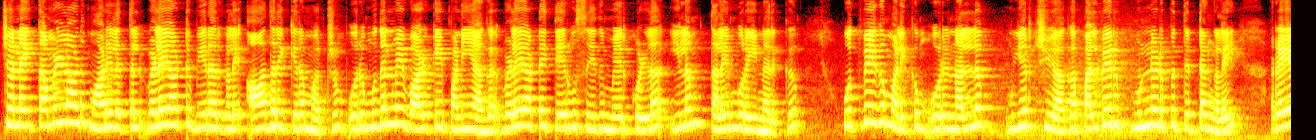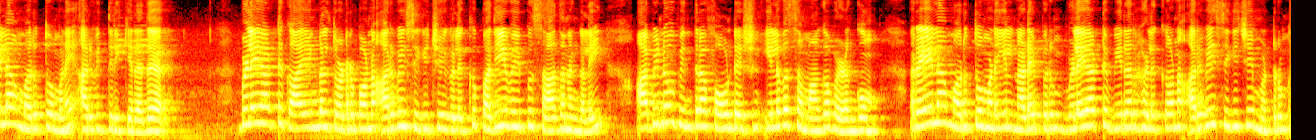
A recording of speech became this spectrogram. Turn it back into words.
சென்னை தமிழ்நாடு மாநிலத்தில் விளையாட்டு வீரர்களை ஆதரிக்கிற மற்றும் ஒரு முதன்மை வாழ்க்கை பணியாக விளையாட்டை தேர்வு செய்து மேற்கொள்ள இளம் தலைமுறையினருக்கு உத்வேகம் அளிக்கும் ஒரு நல்ல முயற்சியாக பல்வேறு முன்னெடுப்பு திட்டங்களை ரேலா மருத்துவமனை அறிவித்திருக்கிறது. விளையாட்டு காயங்கள் தொடர்பான அறுவை சிகிச்சைகளுக்கு பதிய வைப்பு சாதனங்களை அபினவ் பிந்த்ரா ஃபவுண்டேஷன் இலவசமாக வழங்கும். ரேலா மருத்துவமனையில் நடைபெறும் விளையாட்டு வீரர்களுக்கான அறுவை சிகிச்சை மற்றும்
